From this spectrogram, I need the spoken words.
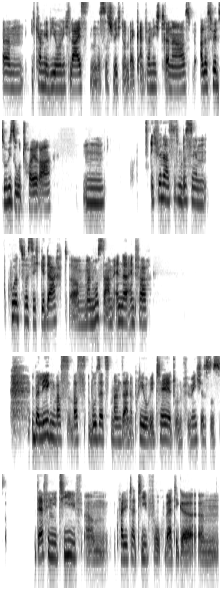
ähm, ich kann mir Bio nicht leisten, das ist schlicht und weg einfach nicht drin, alles wird sowieso teurer. Mhm ich finde, das ist ein bisschen kurzfristig gedacht. Ähm, man muss da am Ende einfach überlegen, was, was, wo setzt man seine Priorität? Und für mich ist es definitiv ähm, qualitativ hochwertige ähm,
